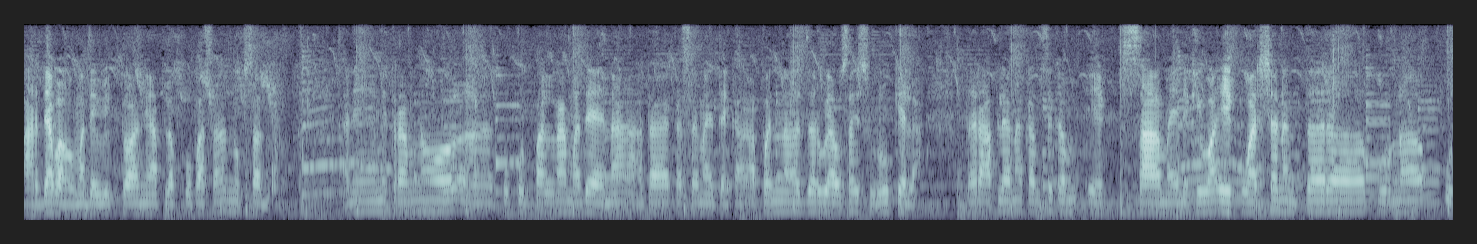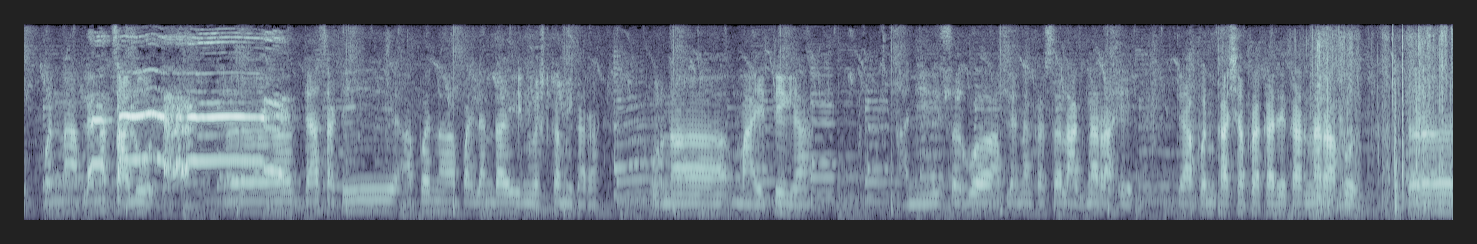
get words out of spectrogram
अर्ध्या भावामध्ये विकतो आणि आपलं खूप असं नुकसान होतं. आणि मित्रांनो कुक्कुटपालनामध्ये आहे ना आता कसं माहीत आहे का आपण जर व्यवसाय सुरू केला तर आपल्याला कमसे कम एक सहा महिने किंवा एक वर्षानंतर पूर्ण उत्पन्न आपल्याला चालू होतं. तर त्यासाठी आपण पहिल्यांदा इन्व्हेस्ट कमी करा. पूर्ण माहिती घ्या. आणि सर्व आपल्याला कसं लागणार आहे ते आपण कशा प्रकारे करणार आहोत तर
